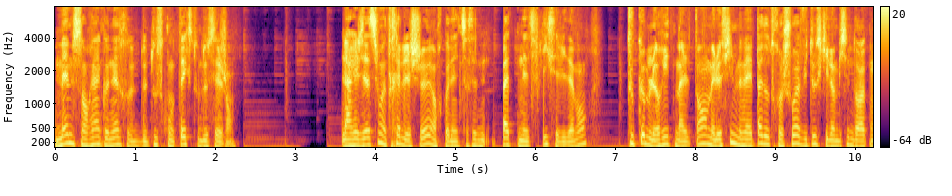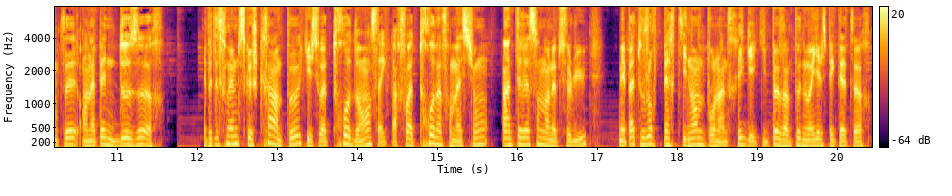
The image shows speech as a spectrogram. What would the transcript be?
même sans rien connaître de tout ce contexte ou de ces gens. La réalisation est très léchée, on reconnaît une certaine patte Netflix évidemment, tout comme le rythme haletant, mais le film n'avait pas d'autre choix vu tout ce qu'il ambitionne de raconter en à peine deux heures. C'est peut-être même ce que je crains un peu, qu'il soit trop dense, avec parfois trop d'informations, intéressantes dans l'absolu, mais pas toujours pertinentes pour l'intrigue et qui peuvent un peu noyer le spectateur.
